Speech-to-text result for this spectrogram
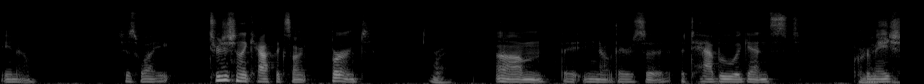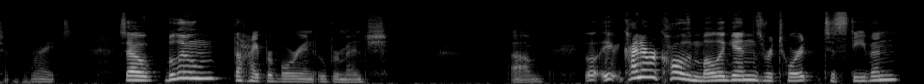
You know, which is why traditionally Catholics aren't burnt. Right. Um, they, you know, there's a, a taboo against cremation, right? So Bloom, the Hyperborean Ubermensch. Um, it kind of recalls Mulligan's retort to Stephen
